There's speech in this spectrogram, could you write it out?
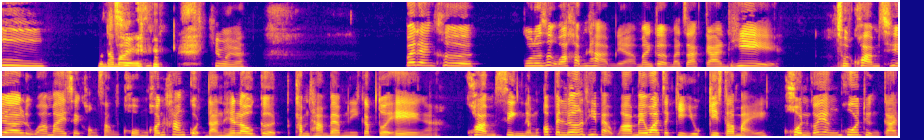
อืมมันทำไม คิดเหมือนกัน ประเด็นคือ กูรู้สึกว่าคำถามเนี้ย มันเกิดมาจากการที่ชุดความเชื่อหรือว่า mindset ของสังคมค่อนข้างกดดันให้เราเกิดคำถามแบบนี้กับตัวเองอะความสิ่งเนี่ยมันก็เป็นเรื่องที่แบบว่าไม่ว่าจะกี่ยุคกี่สมัย คนก็ยังพูดถึงกัน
